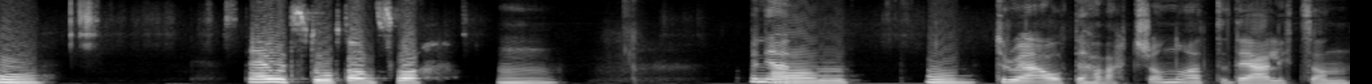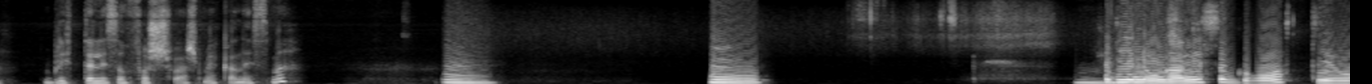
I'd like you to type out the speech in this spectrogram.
Mm. Det er jo et stort ansvar. Mm. Men jeg Um, mm. tror jeg alltid har vært sånn, og at det er litt sånn blitt en litt sånn forsvarsmekanisme. Mm. Mm. Fordi noen ganger så gråter jo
